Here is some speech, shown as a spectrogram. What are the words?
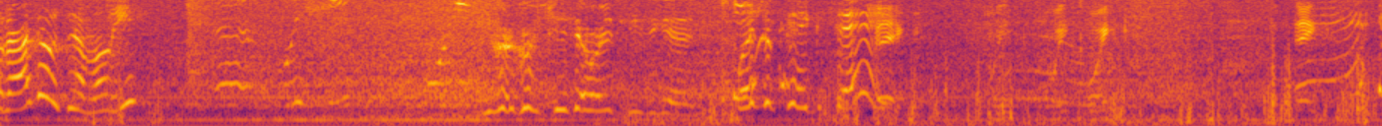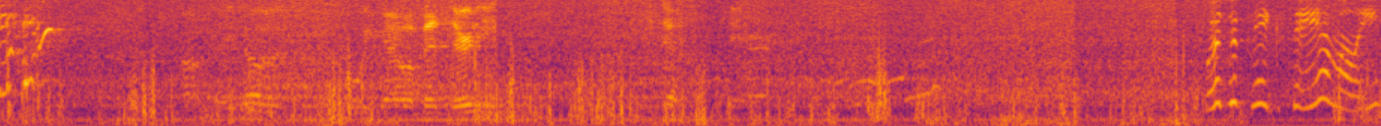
What are those, Emily? Uh, horsey, horsey. You're going to see the horses again. What's a pig say? Pig. Wink, wink, wink. It's a pig. Oh, there he goes. Oh, he got a bit dirty. He doesn't care. What's a pig say, Emily?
